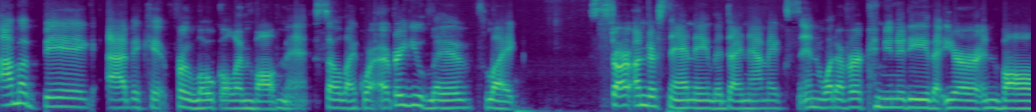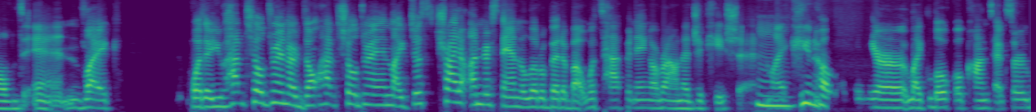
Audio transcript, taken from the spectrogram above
I'm a big advocate for local involvement. So, like, wherever you live, like, start understanding the dynamics in whatever community that you're involved in. Like, whether you have children or don't have children, like, just try to understand a little bit about what's happening around education. Mm. Like, you know, in your like local context or,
